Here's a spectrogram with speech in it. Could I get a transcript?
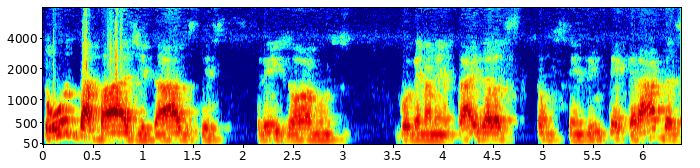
toda a base de dados desses três órgãos governamentais, elas estão sendo integradas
